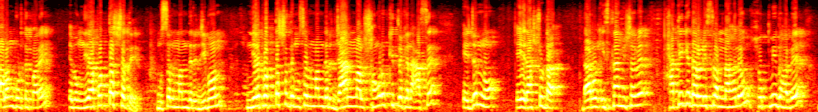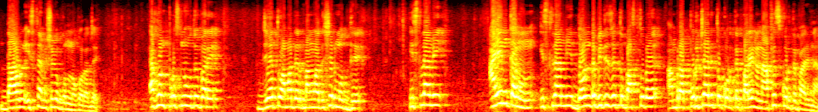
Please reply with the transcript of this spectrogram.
পালন করতে পারে এবং নিরাপত্তার সাথে মুসলমানদের জীবন নিরাপত্তার সাথে মুসলমানদের জানমাল সংরক্ষিত এখানে আছে। এই জন্য এই রাষ্ট্রটা দারুল ইসলাম হিসেবে, হাকিকে দারুল ইসলাম না হলেও হুকমিভাবে দারুল ইসলাম হিসেবে গণ্য করা যায়। এখন প্রশ্ন হতে পারে, যেহেতু আমাদের বাংলাদেশের মধ্যে ইসলামী আইন কানুন, ইসলামী দণ্ডবিধি যেহেতু বাস্তবে আমরা পরিচালিত করতে পারি না, নাফেজ করতে পারি না,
